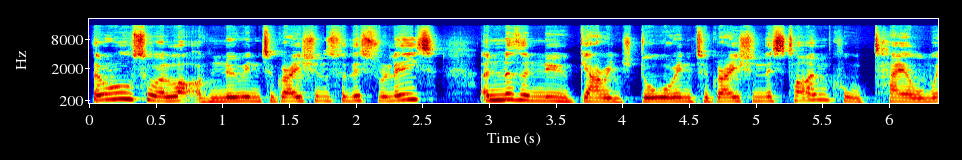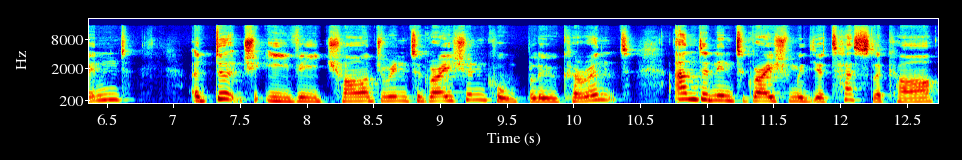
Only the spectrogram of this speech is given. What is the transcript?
There are also a lot of new integrations for this release, another new garage door integration this time called Tailwind, a Dutch EV charger integration called Blue Current, and an integration with your Tesla car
